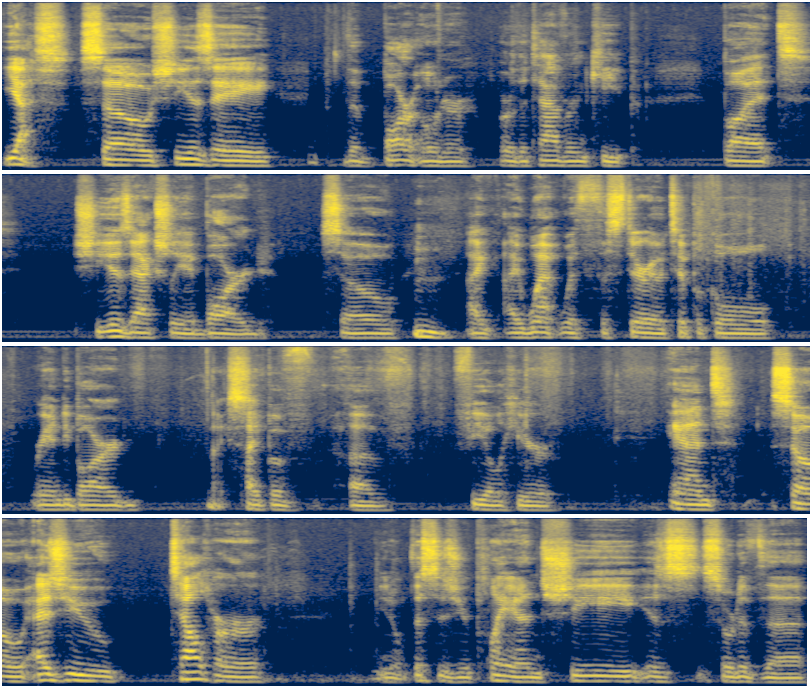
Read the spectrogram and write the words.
Yes. So she is a the bar owner or the tavern keep, but she is actually a bard. So Mm. I, I went with the stereotypical Randy Bard Nice. type of of feel here. And so as you tell her, you know, this is your plan, she is sort of the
